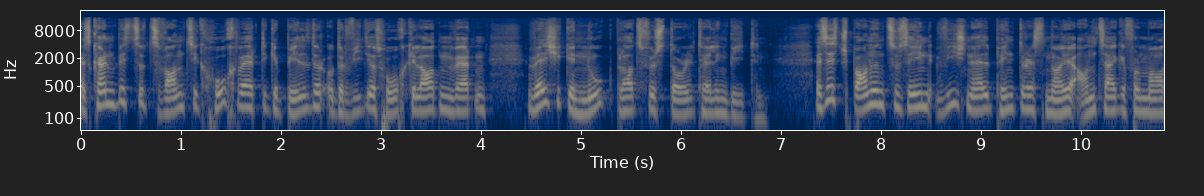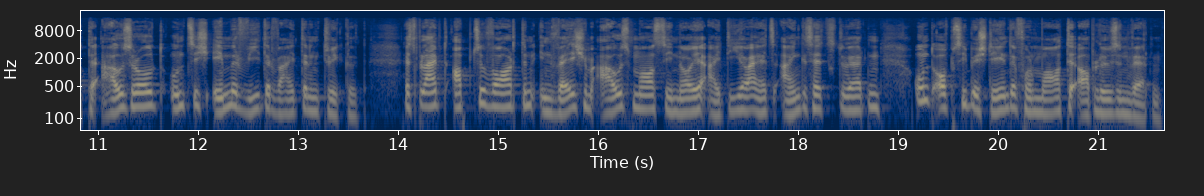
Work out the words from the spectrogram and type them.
Es können bis zu 20 hochwertige Bilder oder Videos hochgeladen werden, welche genug Platz für Storytelling bieten. Es ist spannend zu sehen, wie schnell Pinterest neue Anzeigeformate ausrollt und sich immer wieder weiterentwickelt. Es bleibt abzuwarten, in welchem Ausmaß die neue Idea-Ads eingesetzt werden und ob sie bestehende Formate ablösen werden.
